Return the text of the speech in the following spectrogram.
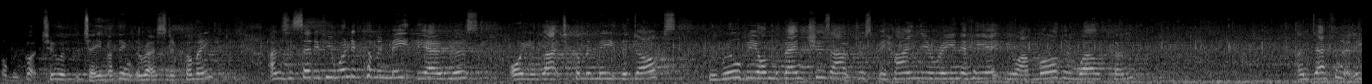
Well, we've got two of the team. I think the rest are coming. And as I said, if you want to come and meet the owners or you'd like to come and meet the dogs, we will be on the benches out just behind the arena here. You are more than welcome. And definitely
